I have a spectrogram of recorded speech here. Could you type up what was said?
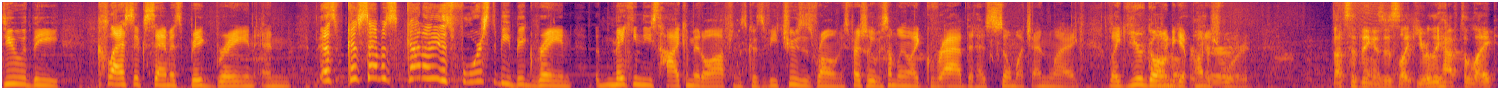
do the classic Samus big brain, and because Samus kind of is forced to be big brain, making these high committal options. Because if he chooses wrong, especially with something like grab that has so much end lag, like you're oh, going to no, get for punished sure. for it. That's the thing is, is like you really have to like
